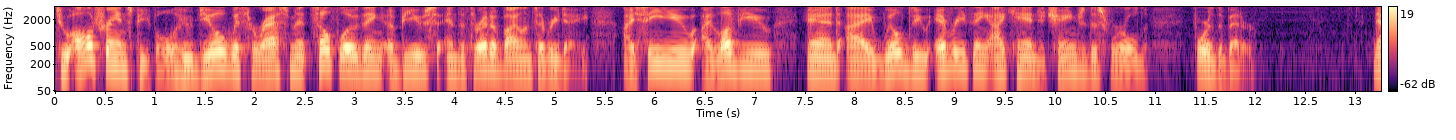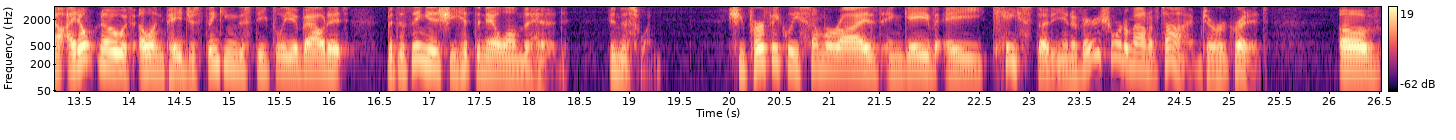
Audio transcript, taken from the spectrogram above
To all trans people who deal with harassment, self loathing, abuse, and the threat of violence every day, I see you, I love you, and I will do everything I can to change this world for the better. Now, I don't know if Ellen Page is thinking this deeply about it, but the thing is, she hit the nail on the head in this one. She perfectly summarized and gave a case study in a very short amount of time, to her credit, of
